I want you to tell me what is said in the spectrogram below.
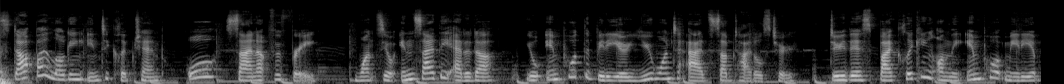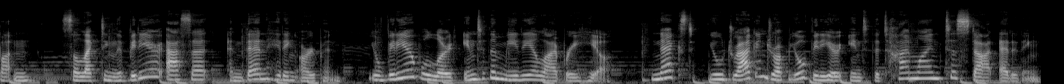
Start by logging into Clipchamp or sign up for free. Once you're inside the editor, you'll import the video you want to add subtitles to. Do this by clicking on the Import Media button, selecting the video asset, and then hitting Open. Your video will load into the media library here. Next, you'll drag and drop your video into the timeline to start editing.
